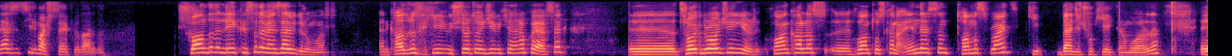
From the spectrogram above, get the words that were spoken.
neredeyse sil baştan yapıyorlardı. Şu anda da Lakers'ta da benzer bir durum var. Yani kadrodaki 3-4 oyuncuyu bir kenara koyarsak e, Troy Brown Jr., Juan Carlos, e, Juan Toscano Anderson, Thomas Bryant ki bence çok iyi ekleme bu arada. E,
